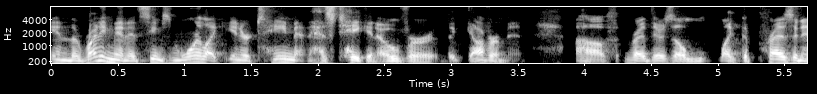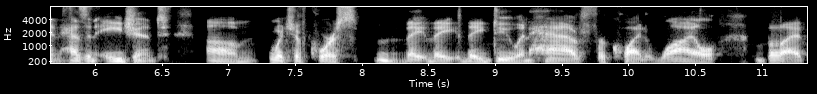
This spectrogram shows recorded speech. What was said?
In the Running Man, it seems more like entertainment has taken over the government. Uh, right? There's a like the president has an agent, um, which of course they they they do and have for quite a while. But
